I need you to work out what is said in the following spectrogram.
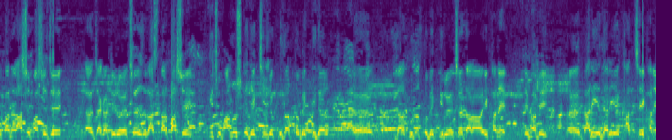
দোকানের আশেপাশে যে জায়গাটি রয়েছে। রাস্তার পাশে কিছু মানুষকে দেখছি যে ক্ষুধার্ত ব্যক্তিদের যারা ক্ষুধার্ত ব্যক্তি রয়েছে, তারা এখানে এভাবে দাঁড়িয়ে দাঁড়িয়ে খাচ্ছে। এখানে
